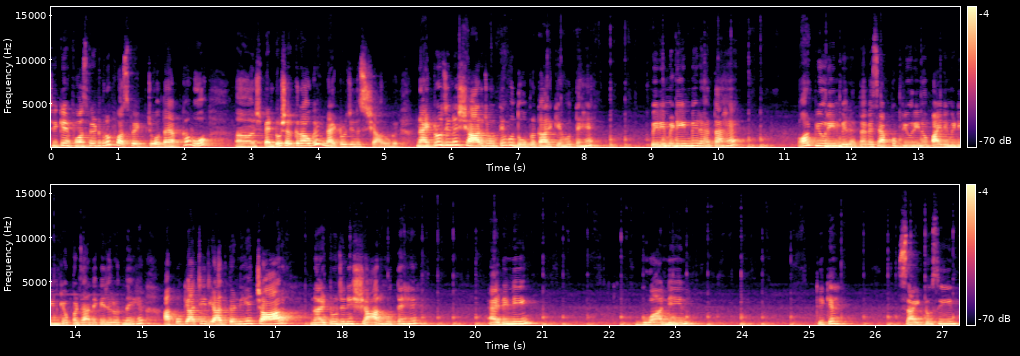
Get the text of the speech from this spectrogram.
ठीक है? फॉस्फेट ग्रुप, फॉस्फेट जो होता है आपका वो पेंटो शर्करा हो गई, नाइट्रोजनस क्षार हो गए नाइट्रोजनस क्षार जो होते हैं वो दो प्रकार के होते हैं। पिरीमिडीन भी रहता है और प्यूरिन भी रहता है। वैसे आपको प्यूरिन और पायरीमिडीन के ऊपर जाने की ज़रूरत नहीं है। आपको क्या चीज़ याद करनी है? चार नाइट्रोजनी क्षार होते हैं। एडिनिन गुआनिन ठीक है? साइटोसिन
